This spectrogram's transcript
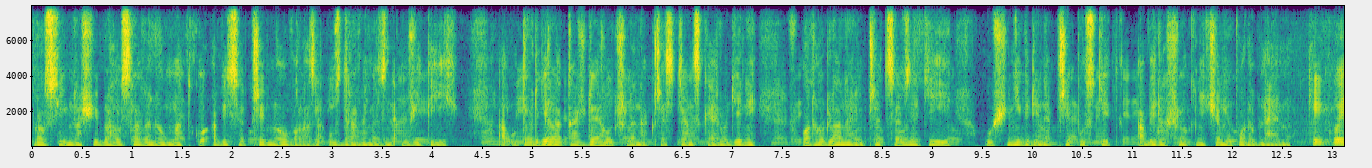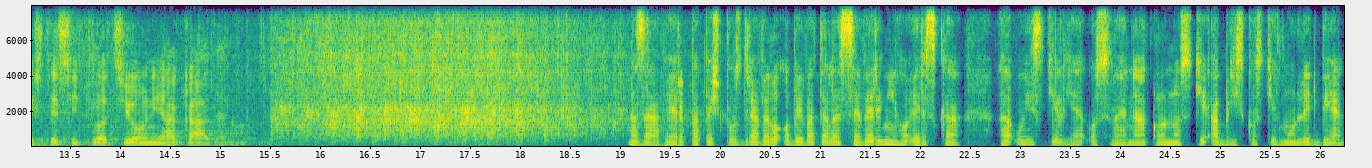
Prosím naši blahoslavenou matku, aby se přimlouvala za uzdravení zneužitých a utvrdila každého člena křesťanské rodiny v odhodlaném předsevzetí už nikdy nepřipustit, aby došlo k něčemu podobnému. Na závěr papež pozdravil obyvatele severního Irska a ujistil je o své náklonnosti a blízkosti v modlitbě.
